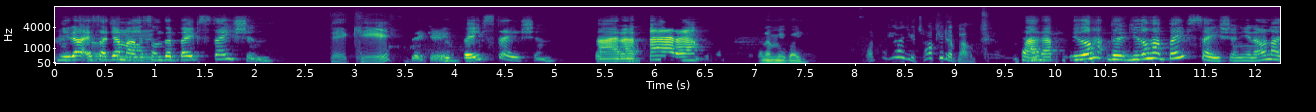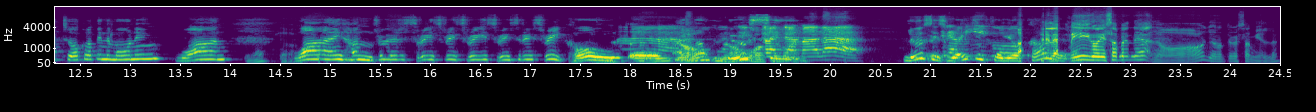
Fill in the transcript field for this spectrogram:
Mira, esas llamadas son de Babe Station. ¿De qué? ¿De The qué? Babe Station. Para, para, No mi país. What the hell are you talking about? para. You don't, the- you don't have Babe Station, you know, like 2 o'clock in the morning, 1, What the- 100 333 333 code. Um, No, no, La Lucy. llamada. Lucy's waiting for your call. ¿El amigo y esa pendeja? No, yo no tengo esa mierda.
